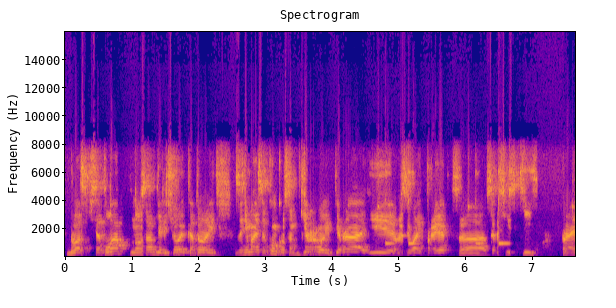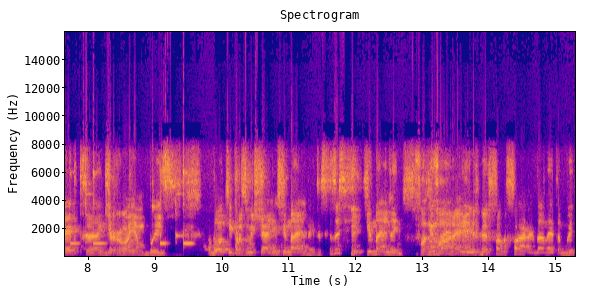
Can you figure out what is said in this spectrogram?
2050 Lab. Но на самом деле человек, который занимается конкурсом «Герой пера» и развивает проект э, всероссийский проект э, «Героем быть». Вот и прозвучали финальные, так сказать, финальные фанфары. Финальные фанфары. Да, на этом мы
